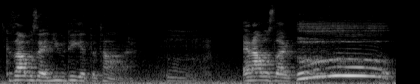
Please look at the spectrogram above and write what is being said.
because I was at UD at the time. Mm. And I was like, oh,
